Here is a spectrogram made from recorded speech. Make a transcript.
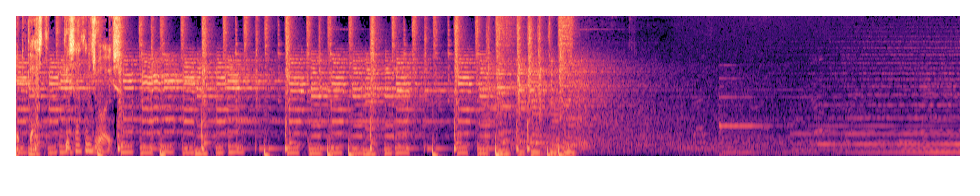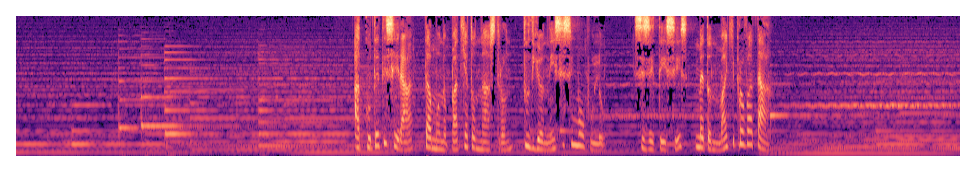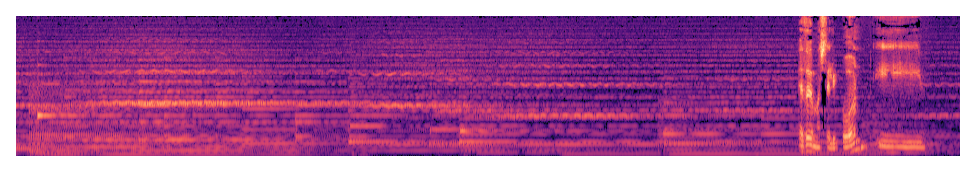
podcast της Athens Voice. Ακούτε τη σειρά «Τα μονοπάτια των άστρων» του Διονύση Σιμόπουλου. Συζητήσεις με τον Μάκη Προβατά. Εδώ είμαστε λοιπόν. Η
